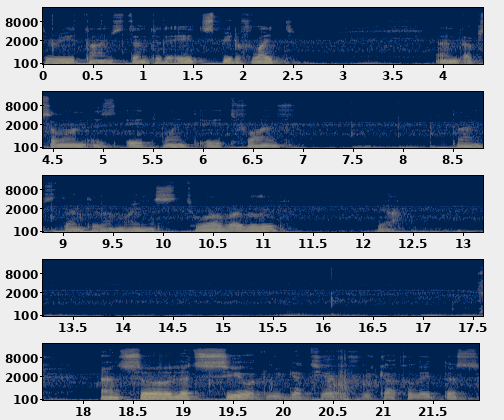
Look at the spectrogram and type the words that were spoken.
3 times 10 to the 8 speed of light. And epsilon is 8.85 times 10 to the minus 12 I believe. Yeah and so let's see what we get here if we calculate this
